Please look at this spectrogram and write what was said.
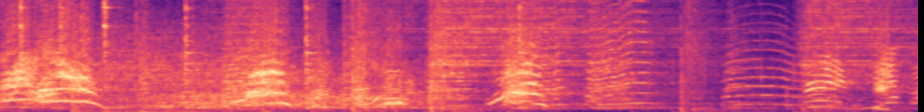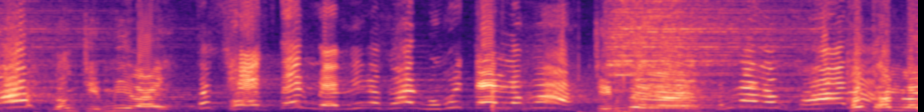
ดีเฮ้ยครับนี่เฮียคะน้องจิ๋มมีอะไร ถ้าแขกเต้นแบบนี้นะคะ หนูไม่เต้นแล้วค่ะ จิ๋มเป็นอะไร มันน่ารำคาญเขาทำอะไร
